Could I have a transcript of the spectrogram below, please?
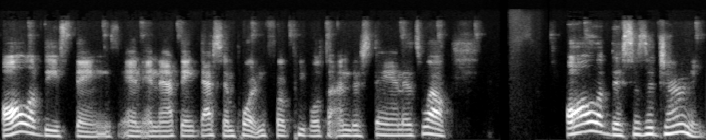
all of these things and and i think that's important for people to understand as well. All of this is a journey.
